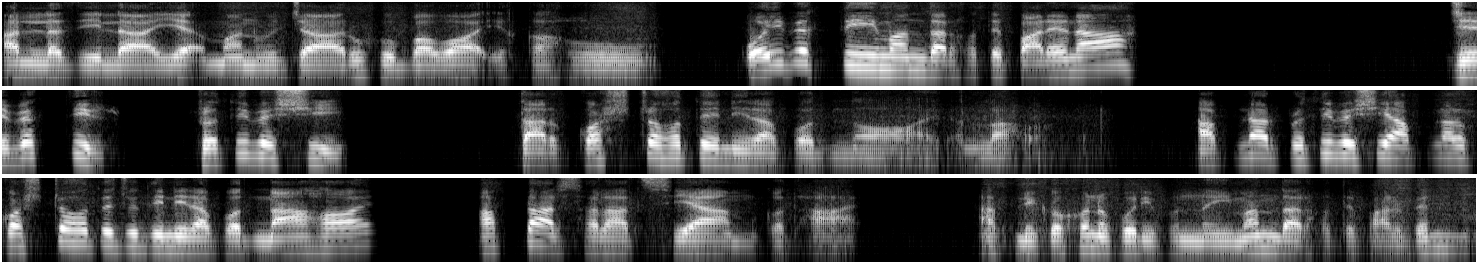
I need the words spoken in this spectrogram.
আল্লাহ ওই ব্যক্তি ইমানদার হতে পারে না, যে ব্যক্তির প্রতিবেশী তার কষ্ট হতে নিরাপদ নয়। আল্লাহ। আপনার প্রতিবেশী আপনার কষ্ট হতে যদি নিরাপদ না হয়, আপনার সালাদ সিয়াম কোথায়? আপনি কখনো পরিপূর্ণ ইমানদার হতে পারবেন না।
